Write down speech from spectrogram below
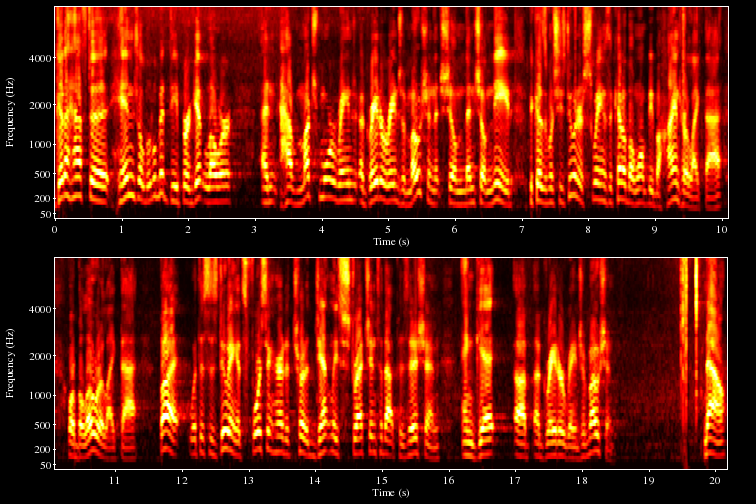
going to have to hinge a little bit deeper, get lower, and have much more range, a greater range of motion that she'll, than she'll need because when she's doing her swings, the kettlebell won't be behind her like that or below her like that. But what this is doing, it's forcing her to try to gently stretch into that position and get a, a greater range of motion. Now,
